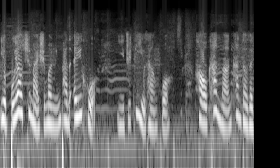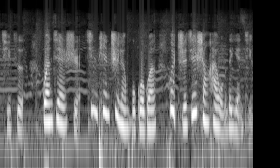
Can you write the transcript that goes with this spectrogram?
也不要去买什么名牌的 A 货，以至地摊货。好看难看倒在其次，关键是镜片质量不过关，会直接伤害我们的眼睛。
